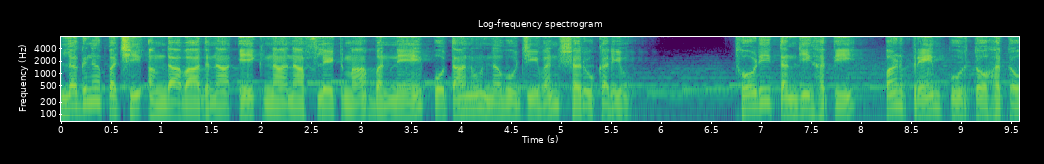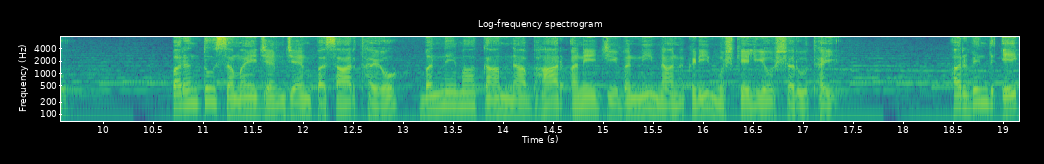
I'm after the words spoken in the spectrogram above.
લગ્ન પછી અમદાવાદના એક નાના ફ્લેટમાં બંનેએ પોતાનું નવું જીવન શરૂ કર્યું. થોડી તંગી હતી, પણ પ્રેમ પૂરતો હતો. પરંતુ સમય જેમ જેમ પસાર થયો, બંનેમાં કામના ભાર અને જીવનની નાનકડી મુશ્કેલીઓ શરૂ થઈ. અરવિંદ એક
